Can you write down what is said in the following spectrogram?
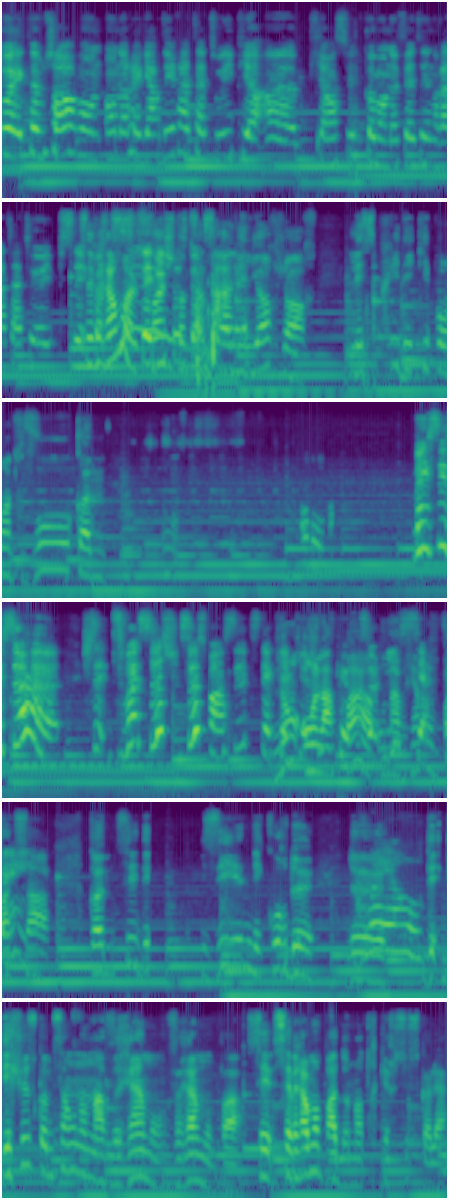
Ouais, comme genre, on, a regardé Ratatouille, puis, ensuite, comme on a fait une Ratatouille. C'est vraiment le fun. Comme ça, ça améliore, genre, l'esprit d'équipe entre vous, comme... Oh. Ben, c'est ça! Je- tu vois, ça, je- ça, je pensais que c'était quelque Non, chose on l'a que pas. vous On n'a vraiment pas de ça. Comme, tu sais, des cuisines, des cours de... de... Des, des choses comme ça, on n'en a vraiment, vraiment pas. C'est c'est vraiment pas dans notre cursus scolaire.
